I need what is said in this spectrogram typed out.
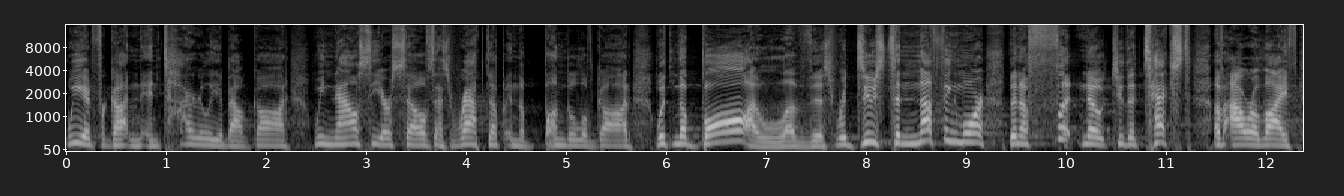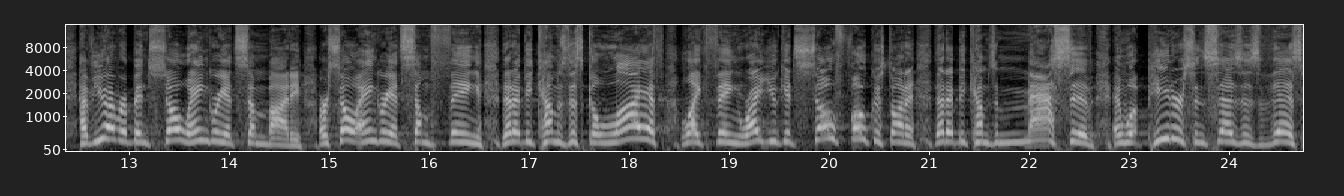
we had forgotten entirely about God. We now see ourselves as wrapped up in the bundle of God. With Nabal, I love this, reduced to nothing more than a footnote to the text of our life. Have you ever been so angry at somebody or so angry at something that it becomes this Goliath like thing, right? You get so focused on it that it becomes massive. And what Peterson says is this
